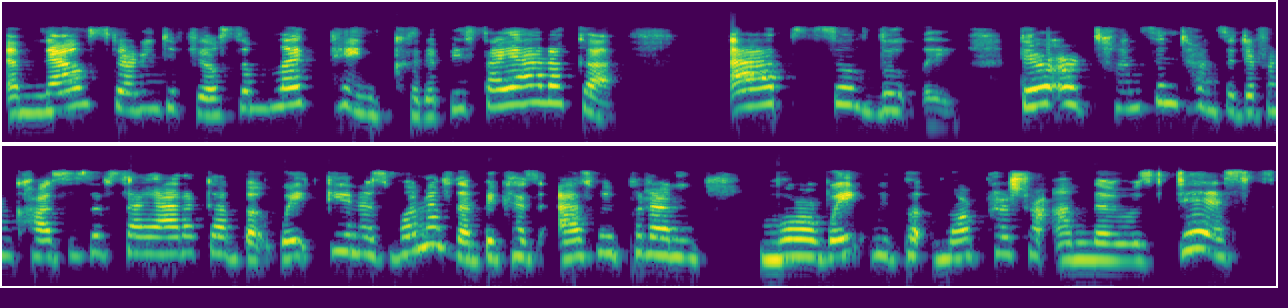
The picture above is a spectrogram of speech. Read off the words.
I'm now starting to feel some leg pain. Could it be sciatica? Absolutely. There are tons and tons of different causes of sciatica, but weight gain is one of them because as we put on more weight, we put more pressure on those discs.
